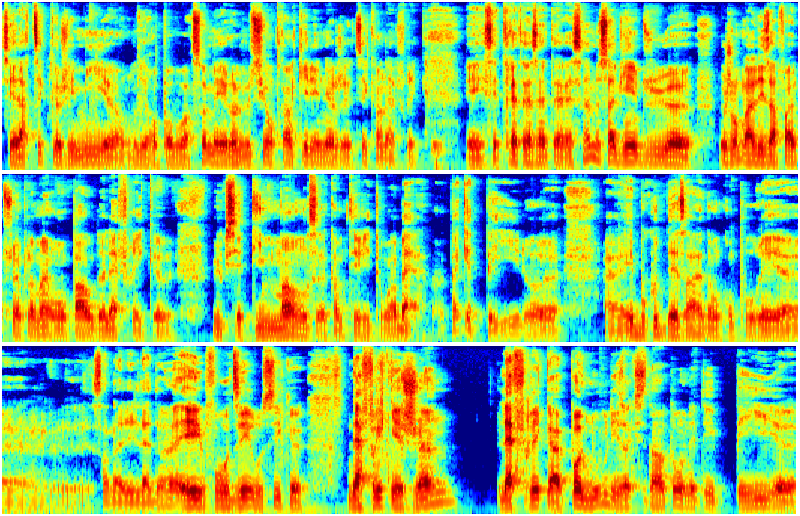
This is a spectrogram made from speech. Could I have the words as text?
c'est l'article que j'ai mis, on n'ira pas voir ça, mais Révolution tranquille énergétique en Afrique, et c'est très très intéressant, mais ça vient du journal des affaires tout simplement, on parle de l'Afrique, vu que c'est immense comme territoire, ben, un paquet de pays, là, euh, et beaucoup de déserts, donc on pourrait euh, s'en aller là-dedans. Et il faut dire aussi que l'Afrique est jeune, L'Afrique, euh, pas nous, les Occidentaux, on était pays, euh,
